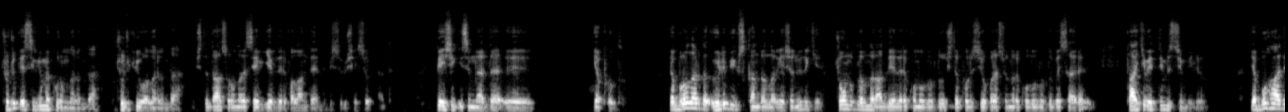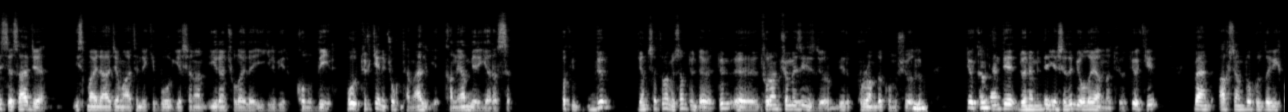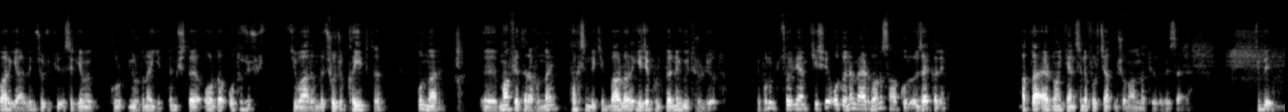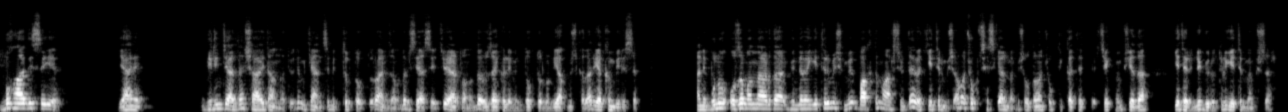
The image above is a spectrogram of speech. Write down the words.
Çocuk esirgeme kurumlarında, çocuk yuvalarında, işte daha sonra onlara sevgi evleri falan dendi. Bir sürü şey söylendi. Değişik isimlerle e, yapıldı. Ya buralarda öyle büyük skandallar yaşanıyordu ki çoğunlukla bunlar adliyelere konulurdu, işte polisi operasyonlara konulurdu vesaire. Takip ettiğimiz için biliyorum. Ya bu hadise sadece İsmail Ağa cemaatindeki bu yaşanan iğrenç olayla ilgili bir konu değil. Bu Türkiye'nin çok temel kanayan bir yarası. Bakın dün yanlış hatırlamıyorsam dün de evet dün e, Turan Çömez'i izliyorum. Bir programda konuşuyordu. Hı. Diyor ki evet. kendi döneminde yaşadığı bir olayı anlatıyor. Diyor ki ben akşam 9'da bir ihbar geldi. Bir çocuk esirgeme yurduna gittim. İşte orada 33 civarında çocuk kayıptı. Bunlar e, mafya tarafından Taksim'deki barlara, gece kulüplerine götürülüyordu. E, bunu söyleyen kişi o dönem Erdoğan'ın sağ kolu, özel kalemi. Hatta Erdoğan kendisine fırça atmış onu anlatıyordu vesaire. Şimdi bu hadiseyi yani birinci elden şahidi anlatıyor değil mi? Kendisi bir tıp doktoru aynı zamanda bir siyasetçi. Erdoğan'ın da özel kalemin doktorluğunu yapmış kadar yakın birisi. Hani bunu o zamanlarda gündeme getirmiş mi? Baktım arşivde evet getirmiş ama çok ses gelmemiş. Odadan çok dikkat et, çekmemiş ya da yeterince gürültülü getirmemişler.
